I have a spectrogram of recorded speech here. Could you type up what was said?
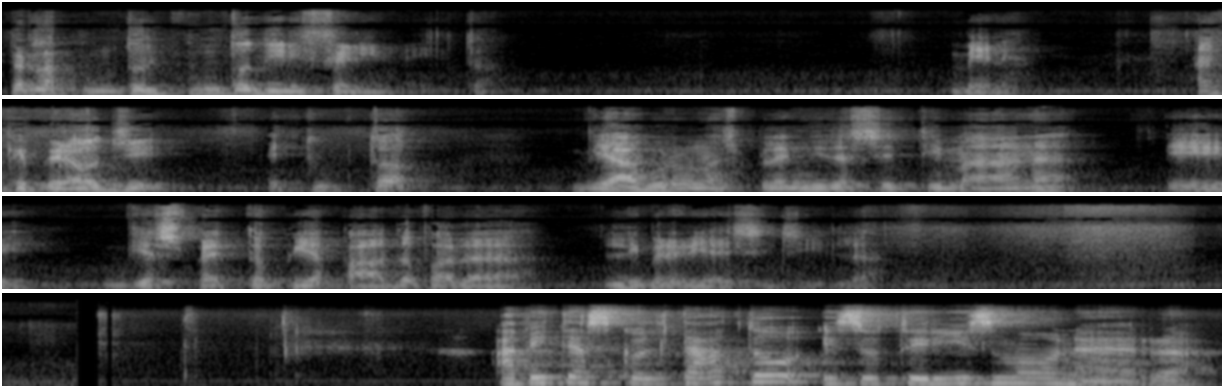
per l'appunto il punto di riferimento. Bene, anche per oggi è tutto, vi auguro una splendida settimana e vi aspetto qui a Padova alla libreria Il Sigillo. Avete ascoltato Esoterismo On Air,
